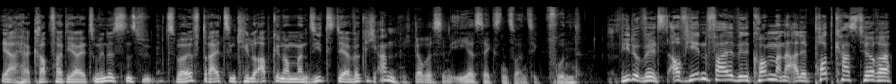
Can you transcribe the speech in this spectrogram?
Ja, Herr Krapf hat ja jetzt mindestens 12, 13 Kilo abgenommen. Man sieht's dir ja wirklich an. Ich glaube, es sind eher 26 Pfund. Wie du willst. Auf jeden Fall willkommen an alle Podcast-Hörer.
